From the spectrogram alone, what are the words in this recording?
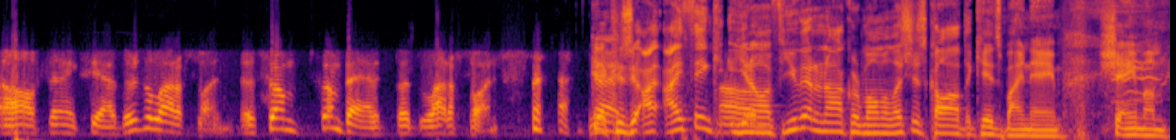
Oh, thanks. Yeah, there's a lot of fun. There's some some bad, but a lot of fun. Yeah, because I, I think you know if you got an awkward moment, let's just call out the kids by name, shame them.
